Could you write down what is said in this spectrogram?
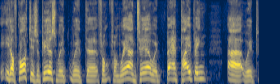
it of course disappears with, with, uh, from, from wear and tear, with bad piping, uh, with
